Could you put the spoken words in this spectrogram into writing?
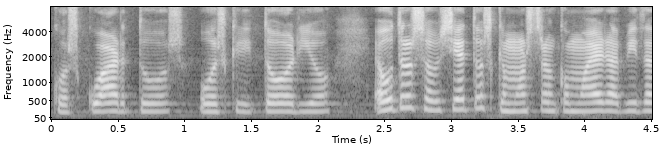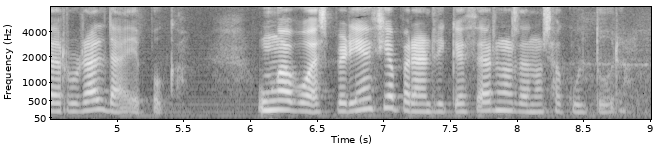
cos cuartos, o escritorio e outros obxetos que mostran como era a vida rural da época. Unha boa experiencia para enriquecernos da nosa cultura.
